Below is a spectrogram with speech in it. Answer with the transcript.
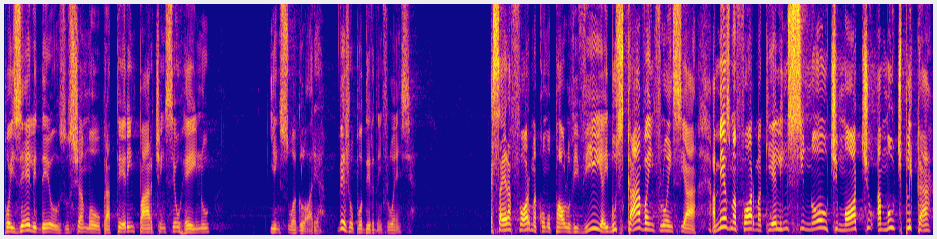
Pois ele, Deus, os chamou para terem parte em seu reino e em sua glória. Veja o poder da influência. Essa era a forma como Paulo vivia e buscava influenciar, a mesma forma que ele ensinou Timóteo a multiplicar.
